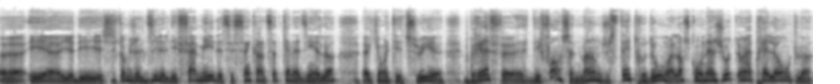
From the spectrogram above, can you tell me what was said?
Euh, et euh, il y a des, c'est comme je le dis, là, les familles de ces 57 Canadiens-là euh, qui ont été tués. Euh, bref, euh, des fois, on se demande, Justin Trudeau, hein, lorsqu'on ajoute un après l'autre,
